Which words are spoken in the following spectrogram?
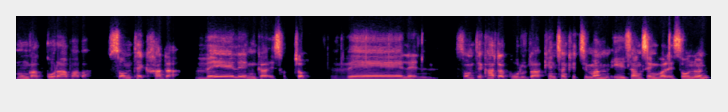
뭔가 꼬라봐봐. 선택하다, wählen가 있었죠? wählen. 선택하다, 고르다 괜찮겠지만 일상생활에서는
